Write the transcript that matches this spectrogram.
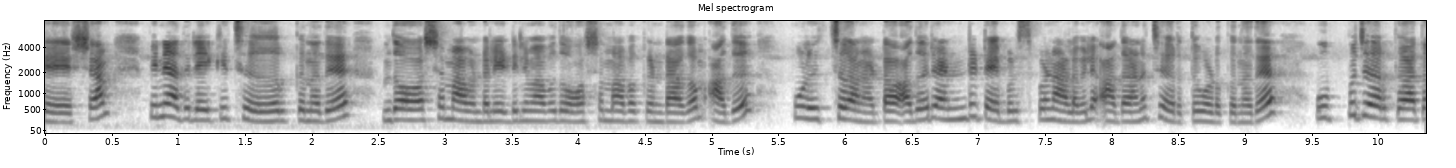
ശേഷം പിന്നെ അതിലേക്ക് ചേർക്കുന്നത് ദോശമാവുണ്ടല്ലോ ഇഡ്ഡലി മാവ് ദോശമാവൊക്കെ ഉണ്ടാകും. അത് പുളിച്ചതാണ് കേട്ടോ അത് രണ്ട് ടേബിൾ സ്പൂൺ അളവിൽ അതാണ് ചേർത്ത് കൊടുക്കുന്നത്. ഉപ്പ് ചേർക്കാത്ത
